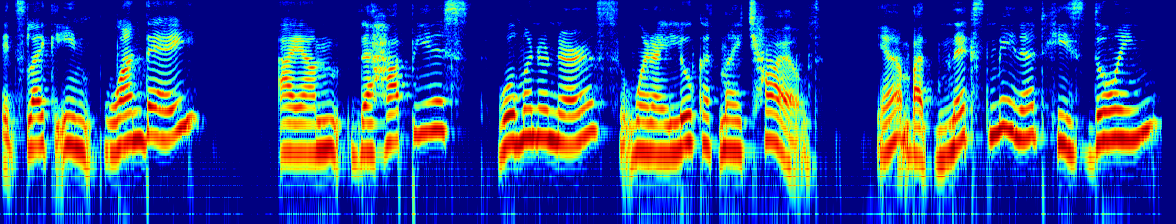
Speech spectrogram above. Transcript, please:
It's like in one day, I am the happiest woman on earth when I look at my child. Yeah. But next minute, he's doing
